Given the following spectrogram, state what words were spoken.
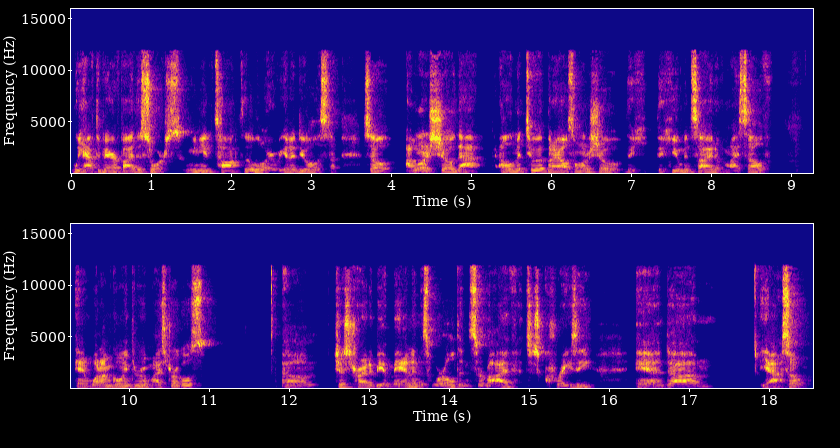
we have to verify the source. We need to talk to the lawyer. We got to do all this stuff. So I want to show that element to it, but I also want to show the the human side of myself and what I'm going through and my struggles. Um, just trying to be a man in this world and survive. It's just crazy. And um, yeah, so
